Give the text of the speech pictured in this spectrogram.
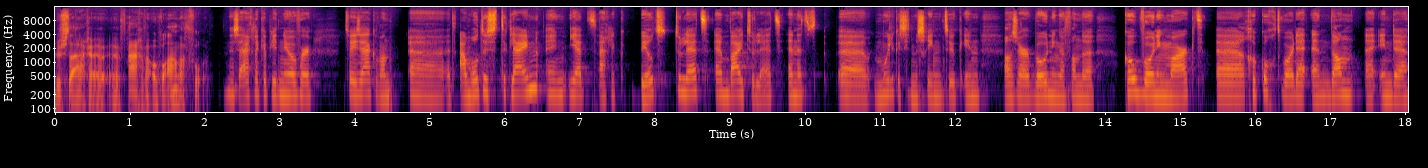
Dus daar vragen we ook wel aandacht voor. Dus eigenlijk heb je het nu over twee zaken. Want het aanbod is te klein. En je hebt eigenlijk build to let en buy to let. En het moeilijke zit misschien natuurlijk in als er woningen van de koopwoningmarkt gekocht worden en dan in de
